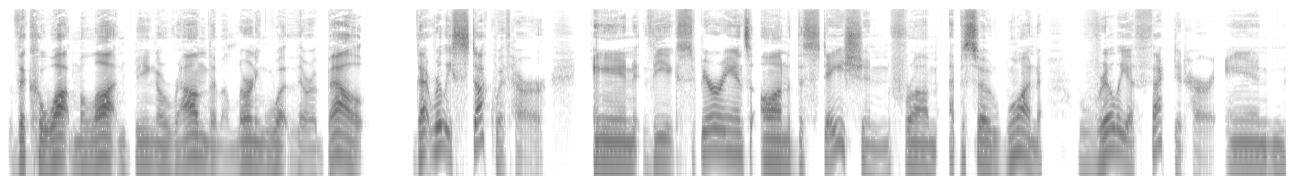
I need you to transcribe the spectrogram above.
the Qowat Milat and being around them and learning what they're about, that really stuck with her. And the experience on the station from episode one really affected her. And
